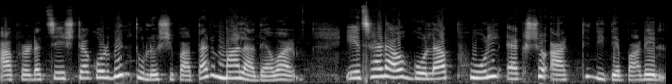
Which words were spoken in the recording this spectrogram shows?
আপনারা চেষ্টা করবেন তুলসী পাতার মালা দেওয়ার। এছাড়াও গোলাপ ফুল একশো আটটি দিতে পারেন।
